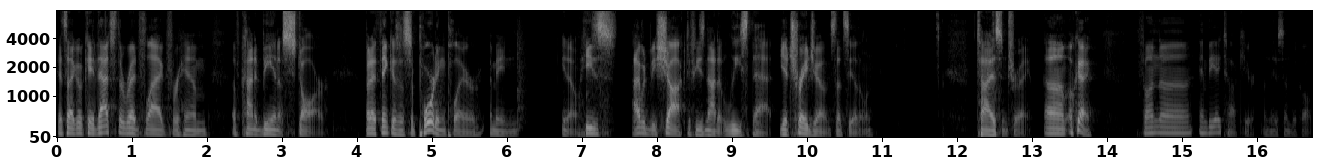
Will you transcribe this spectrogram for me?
it's like, okay, that's the red flag for him of kind of being a star. But I think as a supporting player, I mean, you know, he's, I would be shocked if he's not at least that. Yeah, Tre Jones, that's the other one. Tyus and Trey. Um, okay. Fun uh, NBA talk here on the assembly call.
